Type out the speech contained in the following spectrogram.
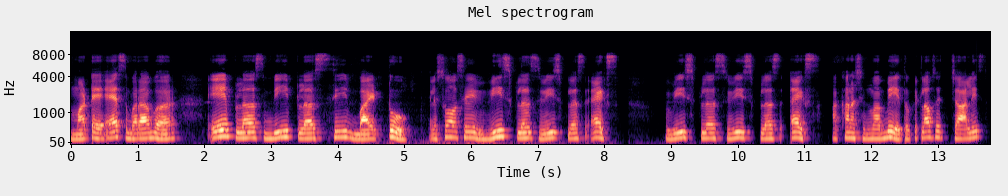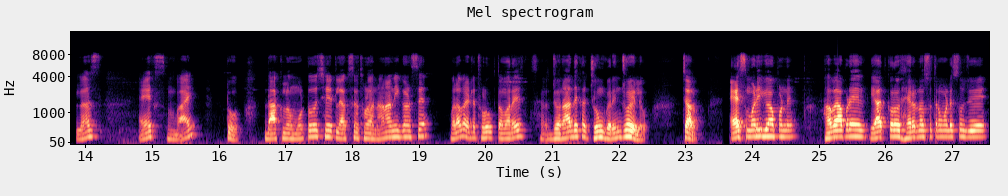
માટે એસ બરાબર A plus B plus C by two. એટલે શું હશે? વીસ પ્લસ વીસ પ્લસ એક્સ. વીસ પ્લસ વીસ પ્લસ એક્સ. આખાના છેદમાં બે. તો કેટલા આવશે? ચાલીસ પ્લસ એક્સ બાય ટુ. દાખલો મોટો છે એટલે અક્ષર થોડા નાના નીકળશે. બરાબર? એટલે થોડુંક તમારે જો ના દેખાય, ઝૂમ કરીને જોઈ લો. ચાલો. એસ મળી ગયો આપણને. હવે આપણે યાદ કરો હેરોના સૂત્ર માટે શું જોઈએ?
